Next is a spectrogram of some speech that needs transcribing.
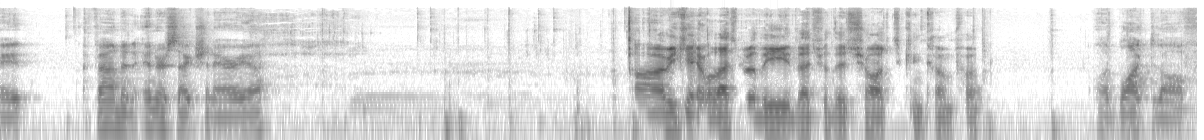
Okay. I found an intersection area. Uh, be careful. That's where the that's where the shots can come from. Well, I blocked it off.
